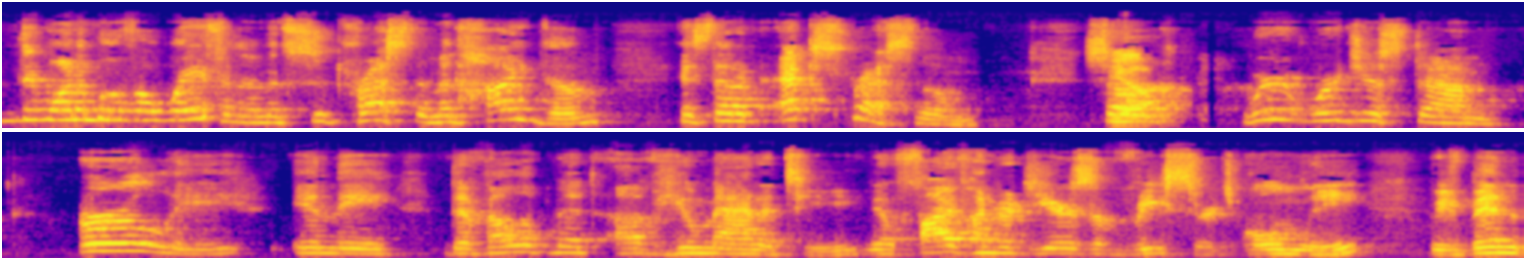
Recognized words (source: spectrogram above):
They want to move away from them and suppress them and hide them instead of express them. So yeah. we're, we're just um, early in the development of humanity. You know, 500 years of research only. We've been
